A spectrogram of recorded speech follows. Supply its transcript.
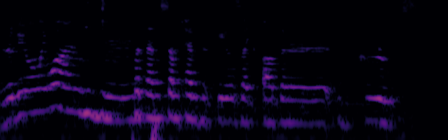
we're the only ones. Mhm. But then sometimes it feels like other groups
